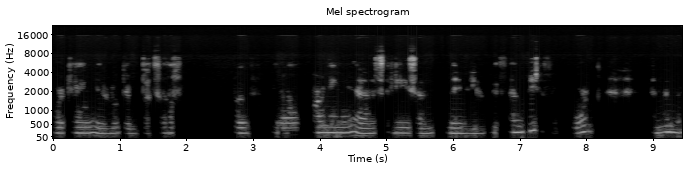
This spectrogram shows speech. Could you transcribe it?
working, you know, their butts off, both, you know, army and states and many, many others, and they just like work, and then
